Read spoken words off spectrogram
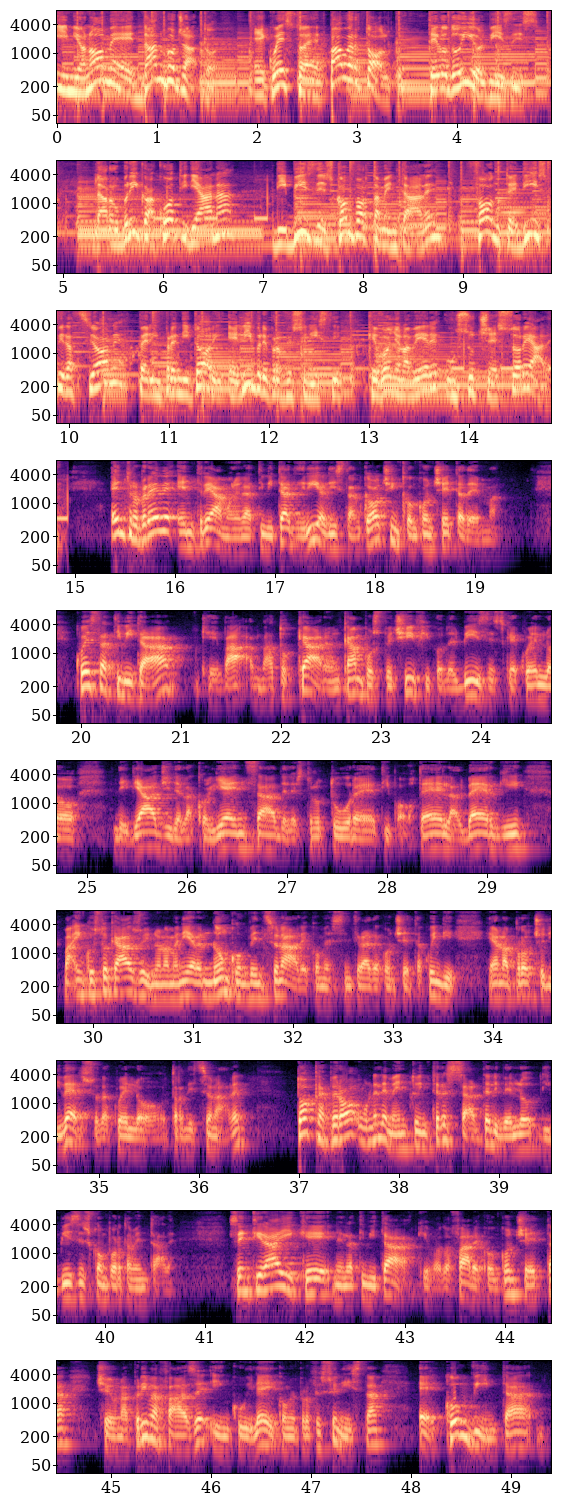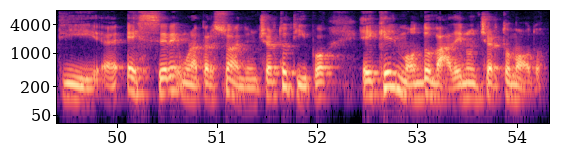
Il mio nome è Dan Boggiato e questo è Power Talk, te lo do io il business, la rubrica quotidiana di business comportamentale, fonte di ispirazione per imprenditori e liberi professionisti che vogliono avere un successo reale. Entro breve entriamo nell'attività di Real Instant Coaching con Concetta Demma. Questa attività, che va a toccare un campo specifico del business, che è quello dei viaggi, dell'accoglienza, delle strutture tipo hotel, alberghi, ma in questo caso in una maniera non convenzionale, come sentirai da Concetta, quindi è un approccio diverso da quello tradizionale, tocca però un elemento interessante a livello di business comportamentale. Sentirai che nell'attività che vado a fare con Concetta c'è una prima fase in cui lei come professionista è convinta di eh, essere una persona di un certo tipo e che il mondo vada in un certo modo.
